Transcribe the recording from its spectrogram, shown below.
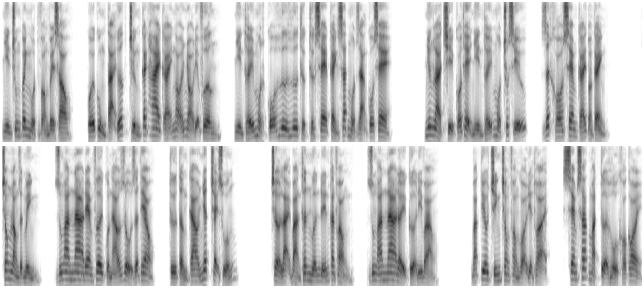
nhìn chung quanh một vòng về sau, cuối cùng tại ước chừng cách hai cái ngõ nhỏ địa phương, nhìn thấy một cỗ hư hư thực thực xe cảnh sát một dạng cỗ xe. Nhưng là chỉ có thể nhìn thấy một chút xíu, rất khó xem cái toàn cảnh. Trong lòng giật mình, dung anna đem phơi quần áo rổ dẫn theo, từ tầng cao nhất chạy xuống. Trở lại bản thân mướn đến căn phòng, dung anna đẩy cửa đi vào. Bạc tiêu chính trong phòng gọi điện thoại, xem sắc mặt tựa hồ khó coi.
